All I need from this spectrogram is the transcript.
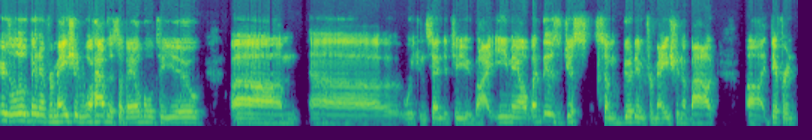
Here's a little bit of information. We'll have this available to you. Um, uh, we can send it to you by email, but this is just some good information about uh, different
